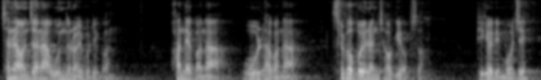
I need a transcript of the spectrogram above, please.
자네는 언제나 웃는 얼굴이건 화내거나 우울하거나 슬퍼 보이는 적이 없어. 비결이 뭐지?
